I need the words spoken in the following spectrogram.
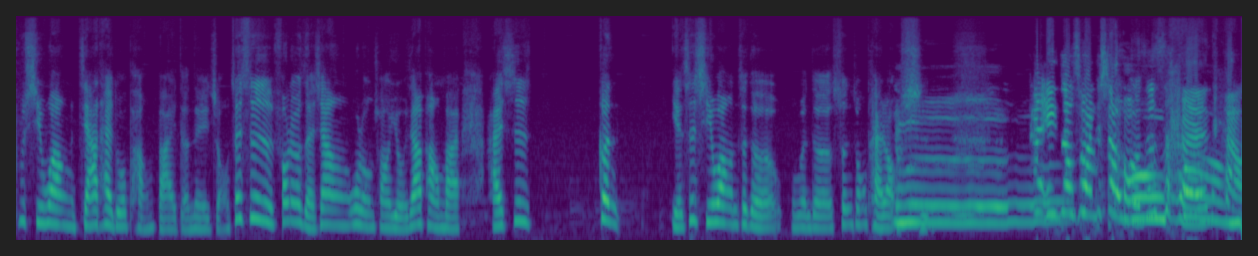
不希望加太多旁白的那种。这次《风流宰相卧龙床》有加旁白，还是更也是希望这个我们的孙中台老师，他营造出来的效果真是很好。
